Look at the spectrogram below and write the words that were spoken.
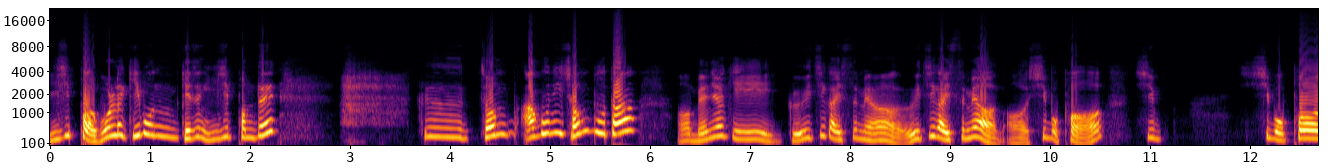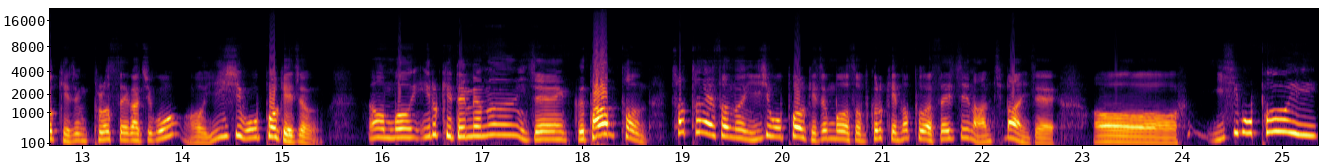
20% 원래 기본 계정 20%인데 그전 아군이 전부 다 어, 면역이 그 의지가 있으면 의지가 있으면 어, 15% 10 15% 계정 플러스 해가지고 어, 25% 계정. 어, 뭐 이렇게 되면은 이제 그 다음 턴 첫 턴에서는 25% 계정 먹어서 그렇게 너프가 세지는 않지만 이제 어 25%의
